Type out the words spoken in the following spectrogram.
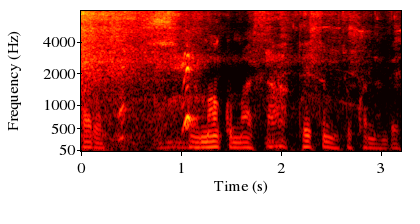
발을 이만큼만 싹 됐으면 좋겠는데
